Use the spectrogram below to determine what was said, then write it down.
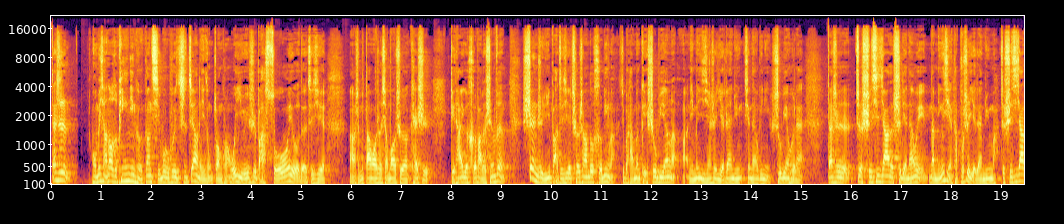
但是我没想到说平行进口刚起步会是这样的一种状况，我以为是把所有的这些啊什么大贸车、小贸车开始给他一个合法的身份，甚至于把这些车商都合并了，就把他们给收编了啊，你们以前是野战军，现在我给你收编回来。但是这十七家的试点单位，那明显它不是野战军嘛？这十七家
